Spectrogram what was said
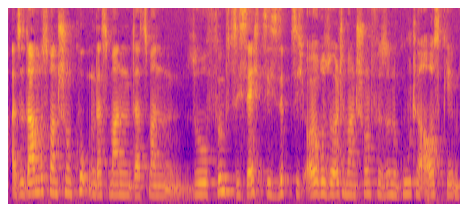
Also da muss man schon gucken, dass man, dass man so 50, 60, 70 Euro sollte man schon für so eine gute ausgeben.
